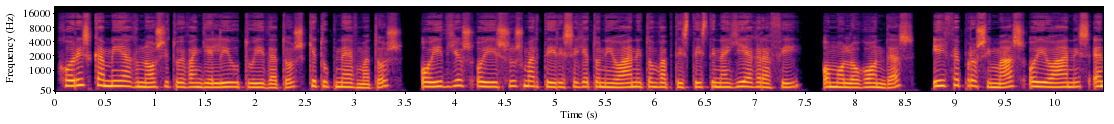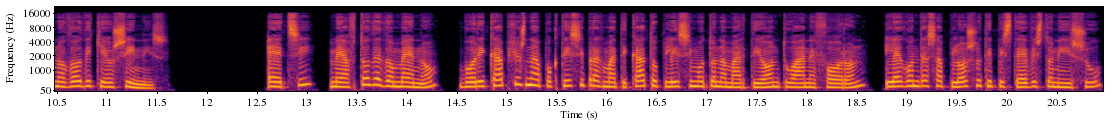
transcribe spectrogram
χωρίς καμία γνώση του Ευαγγελίου του Ήδατος και του Πνεύματος, ο ίδιος ο Ιησούς μαρτύρησε για τον Ιωάννη τον Βαπτιστή στην Αγία Γραφή, ομολογώντας: Ήρθε προς εμά ο Ιωάννης εν οδό δικαιοσύνης. Έτσι, με αυτό δεδομένο, μπορεί κάποιος να αποκτήσει πραγματικά το πλήσιμο των αμαρτιών του ανεφόρων, λέγοντας απλώς ότι πιστεύει στον Ιησού,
